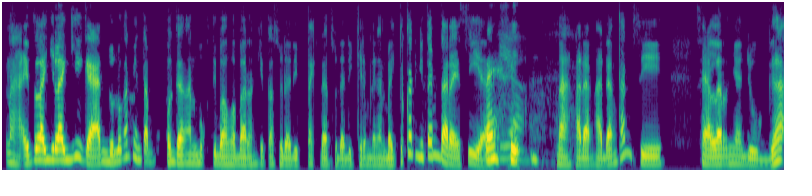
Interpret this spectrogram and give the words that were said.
nah itu lagi-lagi kan dulu kan minta pegangan bukti bahwa barang kita sudah di pack dan sudah dikirim dengan baik itu kan kita minta resi ya. Resi. Iya. Nah, kadang-kadang kan si sellernya juga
